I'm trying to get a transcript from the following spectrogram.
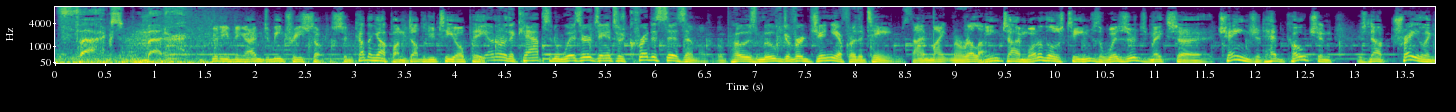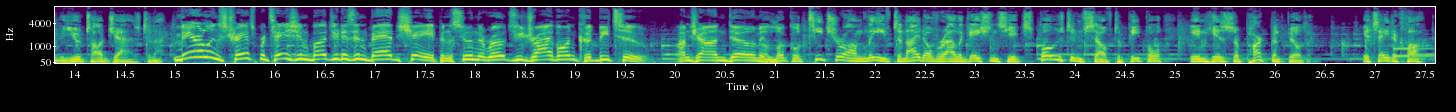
Facts matter. Good evening. I'm Dimitri Sotis, and coming up on WTOP. The owner of the Caps and Wizards answers criticism of the proposed move to Virginia for the teams. I'm Mike Murillo. Meantime, one of those teams, the Wizards, makes a change at head coach and is now trailing the Utah Jazz tonight. Maryland's transportation budget is in bad shape, and soon the roads you drive on could be too. I'm John Domen. A local teacher on leave tonight over allegations he exposed himself to people in his apartment building. It's 8 o'clock.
